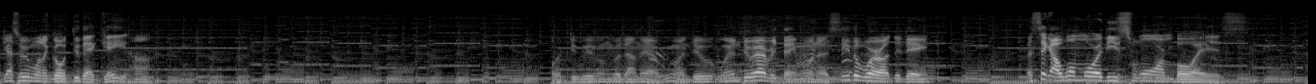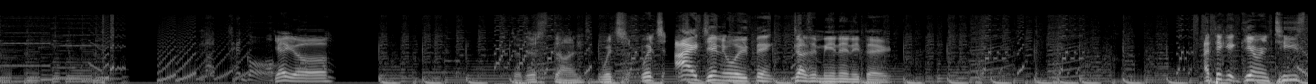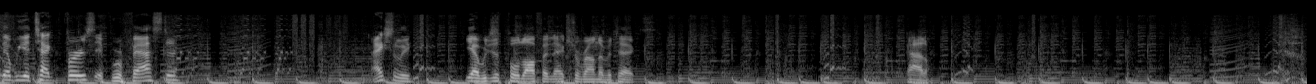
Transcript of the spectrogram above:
Guess we want to go through that gate, huh? Or do we even go down there? We want to do. We want to do everything. We want to see the world today. Let's take out one more of these swarm boys. Yeah. So they're stunned, which which I genuinely think doesn't mean anything. I think it guarantees that we attack first if we're faster. Actually, yeah, we just pulled off an extra round of attacks. Got him.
